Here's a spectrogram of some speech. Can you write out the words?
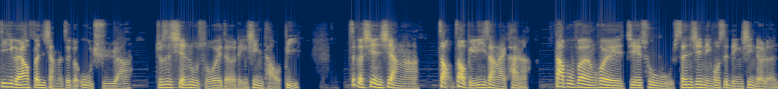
第一个要分享的这个误区啊，就是陷入所谓的灵性逃避。这个现象啊，照照比例上来看啊，大部分会接触身心灵或是灵性的人，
